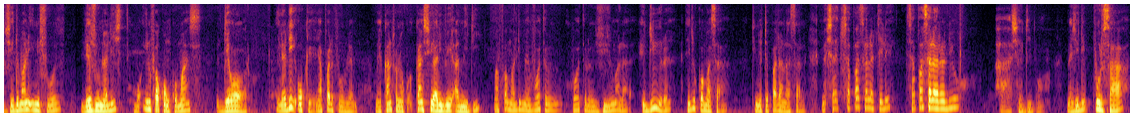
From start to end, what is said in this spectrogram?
J'ai demandé une chose, les journalistes, bon, une fois qu'on commence, dehors, il a dit, OK, il n'y a pas de problème. Mais quand, je suis arrivé à midi, ma femme m'a dit, mais votre, votre jugement là est dur. Hein? J'ai dit, comment ça? Tu n'étais pas dans la salle. Mais ça, ça passe à la télé, ça passe à la radio. Ah, j'ai dit, bon. Mais j'ai dit, pour ça,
